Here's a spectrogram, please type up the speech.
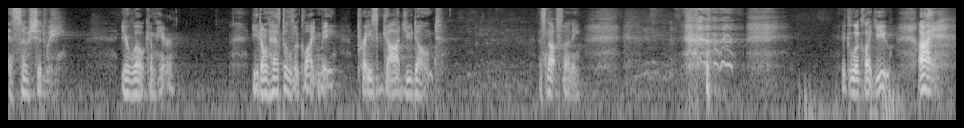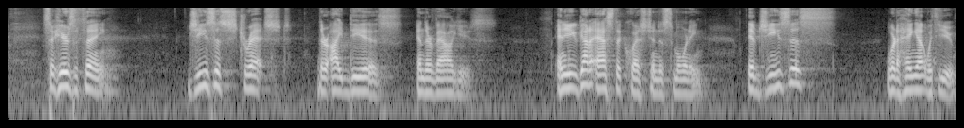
And so should we. You're welcome here. You don't have to look like me. Praise God you don't. It's not funny. it could look like you. All right. So here's the thing Jesus stretched their ideas and their values. And you've got to ask the question this morning if Jesus were to hang out with you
